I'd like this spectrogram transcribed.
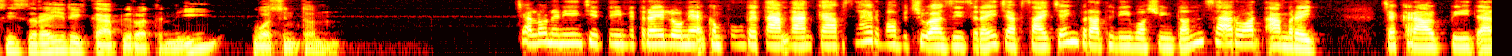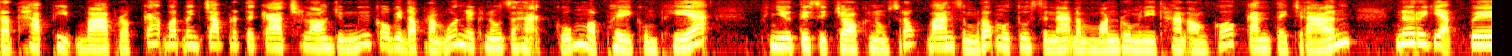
ស៊ីសេរីរាយការណ៍ពីរដ្ឋធានី Washington ចាលោកនាងជាទីមេត្រីលោកអ្នកកំពុងតែតាមដានការផ្សាយរបស់វិទ្យុអាស៊ីសេរីចាប់ផ្សាយចេញពីរដ្ឋធានី Washington សហរដ្ឋអាមេរិកចាក្រោយពីដែលរដ្ឋាភិបាលប្រកាសបិទបញ្ចប់ព្រឹត្តិការណ៍ឆ្លងជំងឺ Covid-19 នៅក្នុងសហគមន៍20កុម្ភៈភ្ញៀវទេសចរក្នុងស្រុកបានសម្រុកមកទស្សនាតំបន់រមណីយដ្ឋានអង្គរកាន់តែច្រើន នៅរយៈពេល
